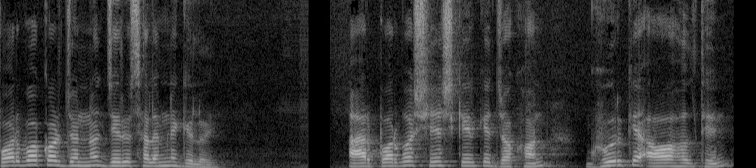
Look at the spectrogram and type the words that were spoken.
পর্বকর জন্য জেরুসালেমনে গেলই। আর পর্ব শেষ কেরকে যখন ঘুরকে আওয়া হলথিন,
